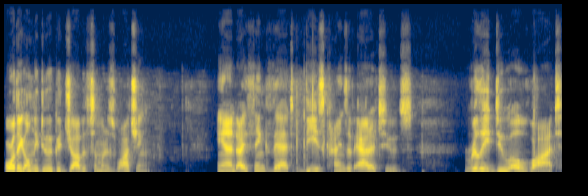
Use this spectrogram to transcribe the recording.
or they only do a good job if someone is watching. And I think that these kinds of attitudes really do a lot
